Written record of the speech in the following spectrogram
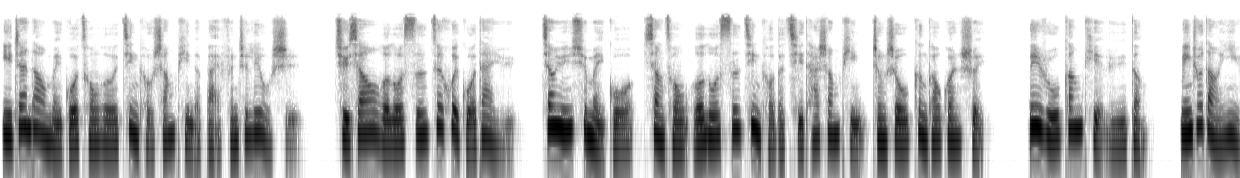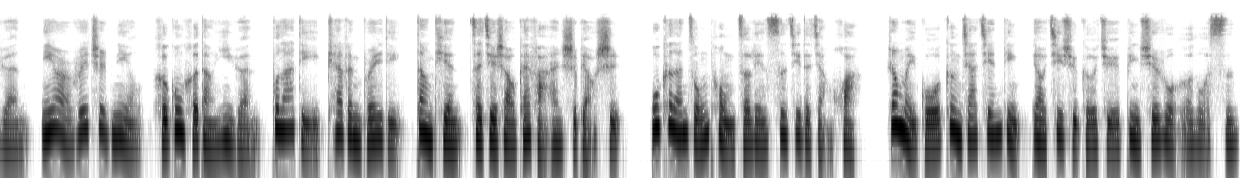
已占到美国从俄进口商品的百分之六十。取消俄罗斯最惠国待遇，将允许美国向从俄罗斯进口的其他商品征收更高关税，例如钢铁、铝等。民主党议员尼尔 Richard Neal 和共和党议员布拉迪 Kevin Brady 当天在介绍该法案时表示，乌克兰总统泽连斯基的讲话。让美国更加坚定要继续隔绝并削弱俄罗斯，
